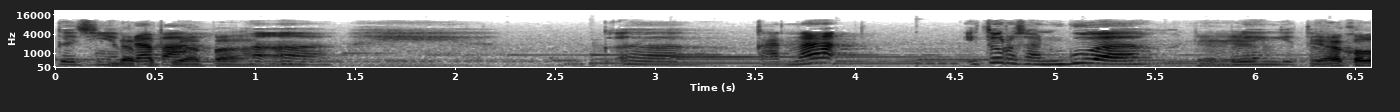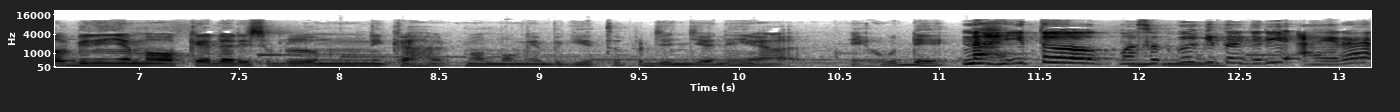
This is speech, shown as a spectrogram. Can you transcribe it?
gajinya Dapat berapa, berapa. Heeh. Eh, karena itu urusan gue Ya, bilang ya. gitu Ya, kalau bininya mau oke dari sebelum nikah ngomongnya begitu, perjanjiannya ya ya udah. nah itu maksud gue gitu jadi akhirnya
